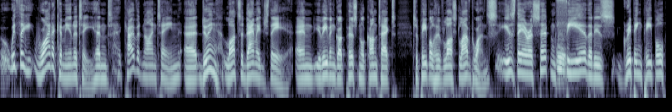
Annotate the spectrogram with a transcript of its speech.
With the wider community and COVID 19 uh, doing lots of damage there, and you've even got personal contact to people who've lost loved ones, is there a certain mm. fear that is gripping people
